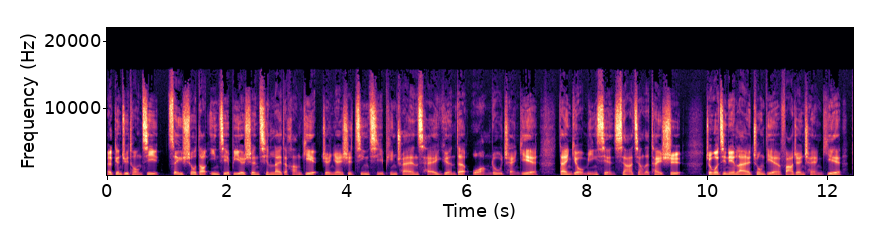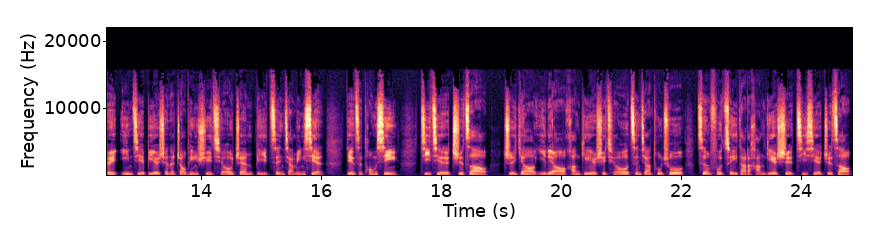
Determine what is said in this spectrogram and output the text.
而根据统计，最受到应届毕业生青睐的行业，仍然是近期频传裁员的网络产业，但有明显下降的态势。中国近年来重点发展产业，对应届毕业生的招聘需求占比增加明显，电子。通信、机械制造、制药、医疗行业需求增加突出，增幅最大的行业是机械制造，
